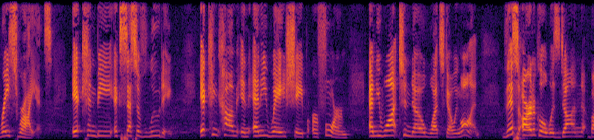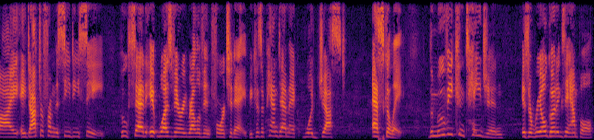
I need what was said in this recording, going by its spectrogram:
race riots, it can be excessive looting, it can come in any way, shape, or form, and you want to know what's going on. This article was done by a doctor from the CDC who said it was very relevant for today because a pandemic would just escalate. The movie Contagion is a real good example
